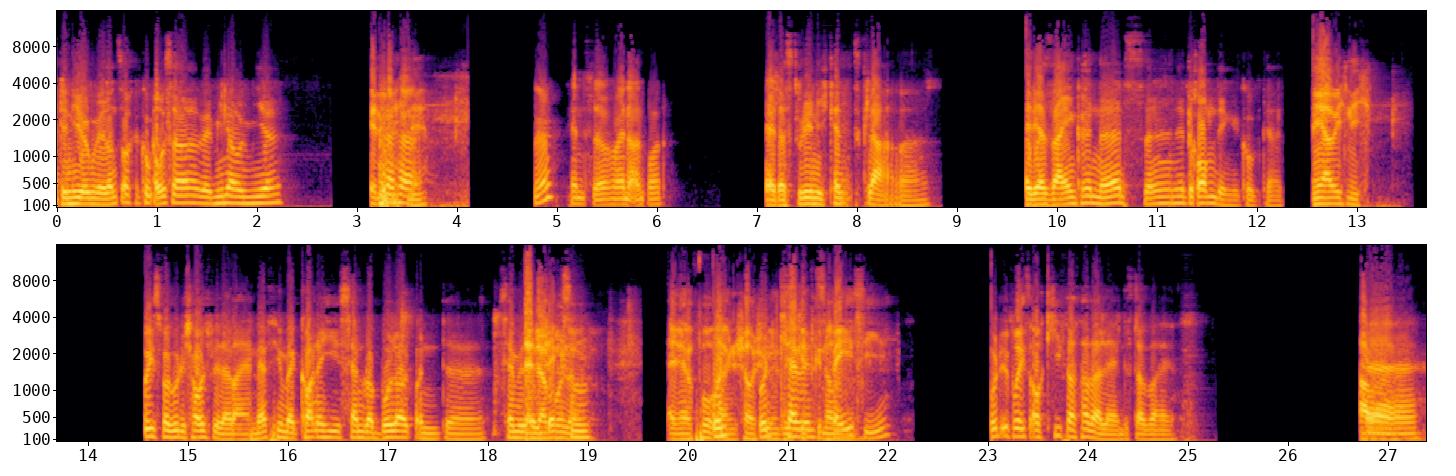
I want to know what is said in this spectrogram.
Hat den hier irgendwer sonst noch geguckt, außer Vermina und mir? Kenn ich nicht, ne? Ne? Kennst du meine Antwort? Ja, dass du den nicht kennst, ist klar, aber hätte ja sein können, ne, dass äh, eine Drom den geguckt hat. Nee, habe ich nicht. Übrigens mal gute Schauspieler dabei. Matthew McConaughey, Sandra Bullock und äh, Samuel L. Sandra Jackson Bullock. Eine hervorragende Schauspielerin. und Kevin genauso. Spacey. Und übrigens auch Kiefer Sutherland ist dabei. Aber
